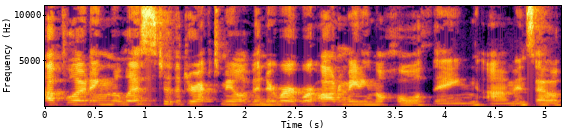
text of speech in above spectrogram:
uploading the list to the direct mail vendor. We're, we're automating the whole thing um, and so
